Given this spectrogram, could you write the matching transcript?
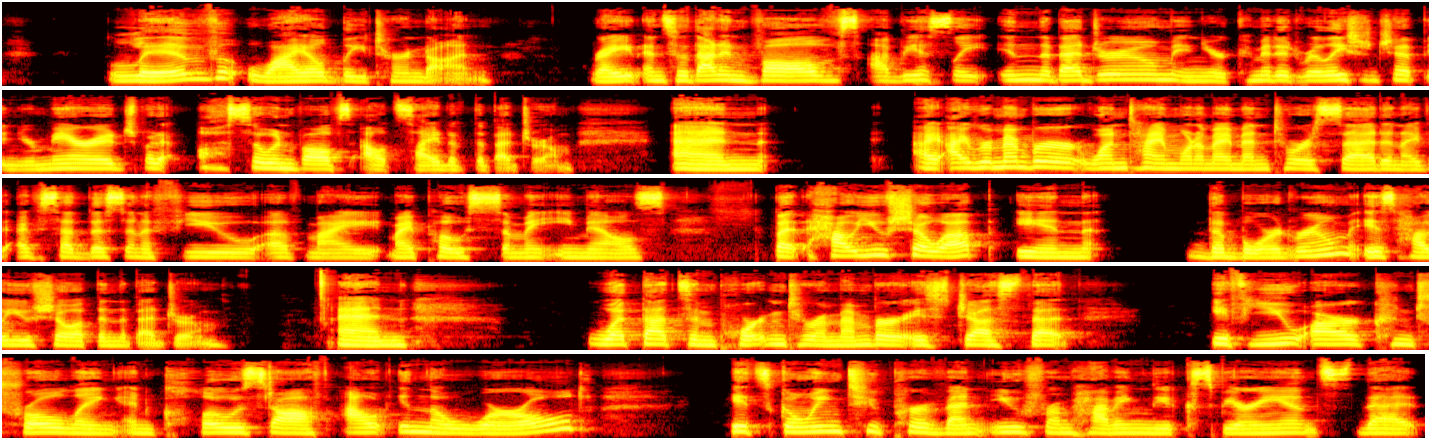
live wildly turned on right? And so that involves obviously in the bedroom, in your committed relationship, in your marriage, but it also involves outside of the bedroom. And I, I remember one time one of my mentors said, and I've, I've said this in a few of my my posts and my emails, but how you show up in the boardroom is how you show up in the bedroom. And what that's important to remember is just that if you are controlling and closed off out in the world, it's going to prevent you from having the experience that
